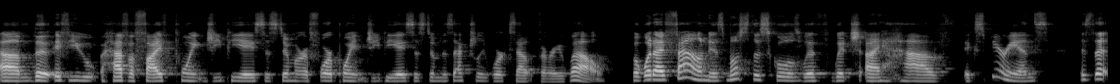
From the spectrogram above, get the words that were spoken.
um, the if you have a five point gpa system or a four point gpa system this actually works out very well but what i've found is most of the schools with which i have experience is that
